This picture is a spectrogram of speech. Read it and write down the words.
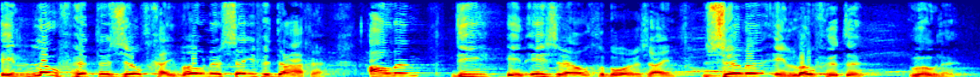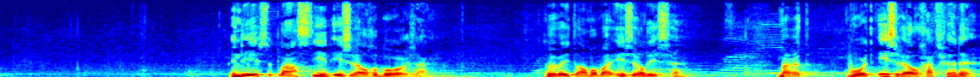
In loofhutten zult gij wonen zeven dagen. Allen die in Israël geboren zijn, zullen in loofhutten wonen. In de eerste plaats die in Israël geboren zijn. We weten allemaal waar Israël is. Hè? Maar het woord Israël gaat verder.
